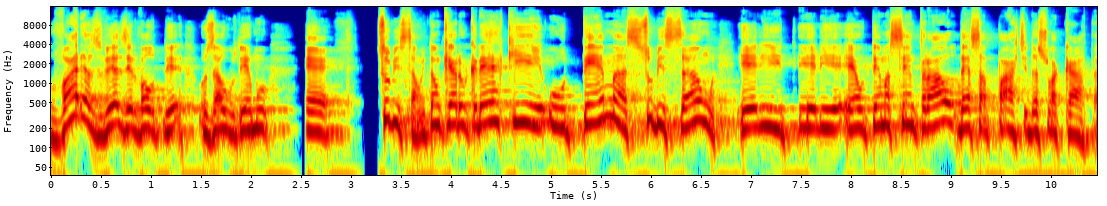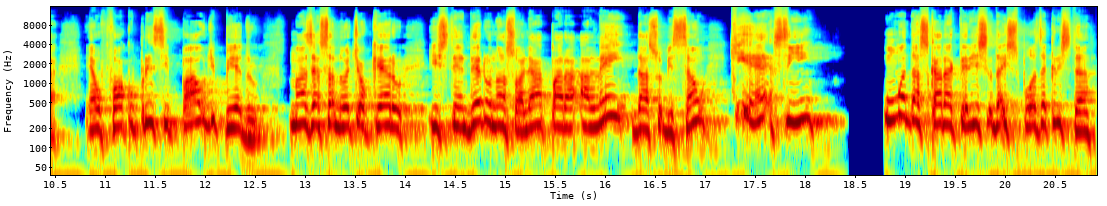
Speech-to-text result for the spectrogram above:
Várias vezes ele vai usar o termo é, Submissão. Então quero crer que o tema submissão, ele, ele é o tema central dessa parte da sua carta. É o foco principal de Pedro. Mas essa noite eu quero estender o nosso olhar para além da submissão, que é sim uma das características da esposa cristã.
